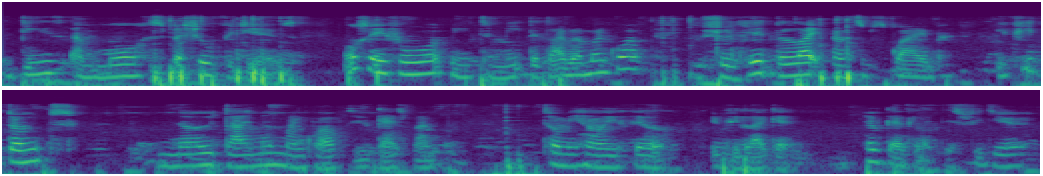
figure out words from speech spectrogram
of these and more special videos. Also, if you want me to meet the Diamond Minecraft, you should hit the like and subscribe. If you don't know Diamond Minecraft, you guys fan, tell me how you feel if you like it. Hope you guys like this video.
